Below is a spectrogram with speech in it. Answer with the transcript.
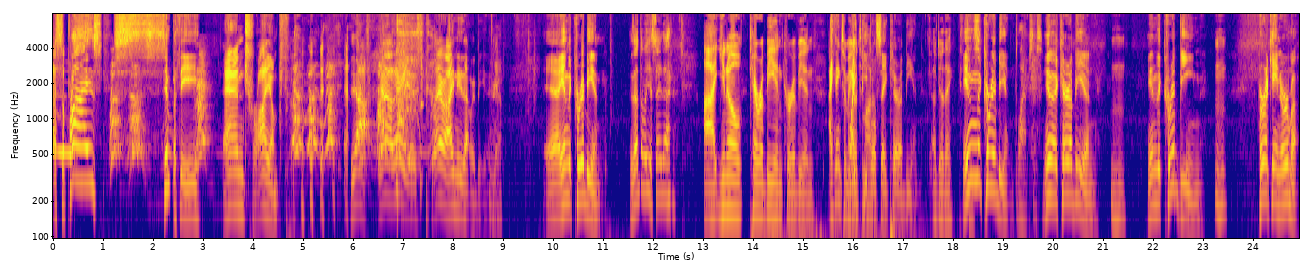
Uh, surprise, sympathy, and triumph. yeah. Yeah, there he is. There, I knew that would be there. Yeah. in the Caribbean. Is that the way you say that? Uh, you know, Caribbean, Caribbean. I think Tomato, white tomato. people say Caribbean. Oh, do they? In These the Caribbean. lapses. In the Caribbean. Mm-hmm. In the Caribbean. Hurricane Irma,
